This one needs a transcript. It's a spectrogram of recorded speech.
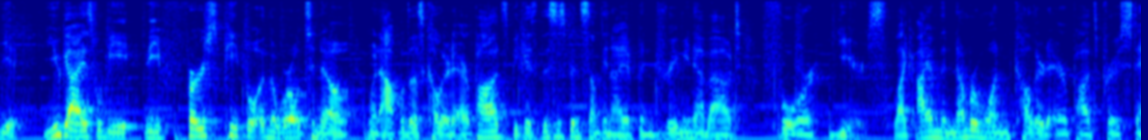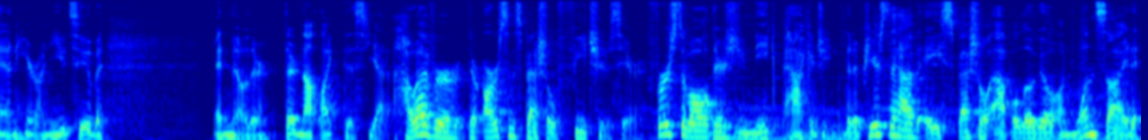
you, you guys will be the first people in the world to know when Apple does colored AirPods because this has been something I have been dreaming about for years. Like I am the number one colored AirPods Pro stan here on YouTube and no, they're, they're not like this yet. However, there are some special features here. First of all, there's unique packaging that appears to have a special Apple logo on one side,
